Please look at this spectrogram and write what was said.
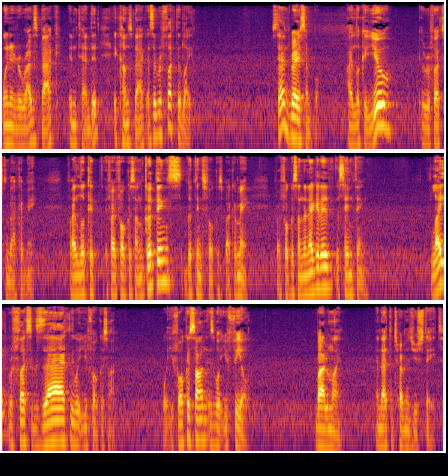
When it arrives back, intended, it comes back as a reflected light. Stand very simple. I look at you, it reflects back at me. If I look at, if I focus on good things, good things focus back at me. If I focus on the negative, the same thing. Light reflects exactly what you focus on. What you focus on is what you feel. Bottom line. And that determines your state.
